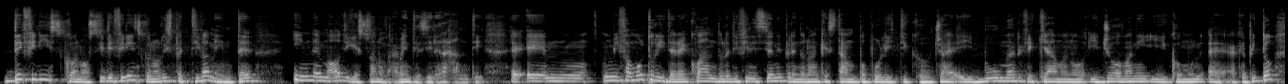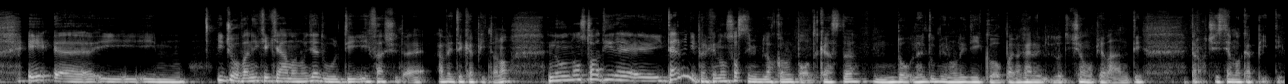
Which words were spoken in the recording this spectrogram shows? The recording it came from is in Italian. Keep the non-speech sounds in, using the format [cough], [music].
definiscono, si definiscono rispettivamente in modi che sono veramente esileranti. E, e, mm, mi fa molto ridere quando le definizioni prendono anche stampo politico, cioè i boomer che chiamano i giovani i comuni, eh, capito? E eh, i, i, i, giovani che chiamano gli adulti i fascisti, eh, avete capito, no? Non, non, sto a dire i termini perché non so se mi bloccano il podcast, boh, nel dubbio non li dico, poi magari lo diciamo più avanti, però ci siamo capiti.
